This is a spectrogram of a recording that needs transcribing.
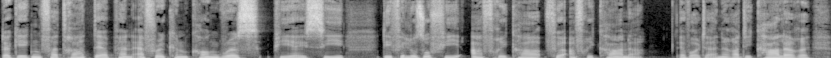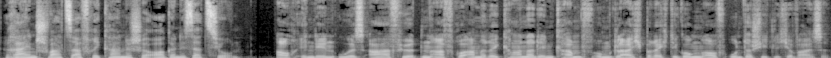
Dagegen vertrat der Pan-African Congress PAC die Philosophie Afrika für Afrikaner. Er wollte eine radikalere, rein schwarzafrikanische Organisation. Auch in den USA führten Afroamerikaner den Kampf um Gleichberechtigung auf unterschiedliche Weise.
